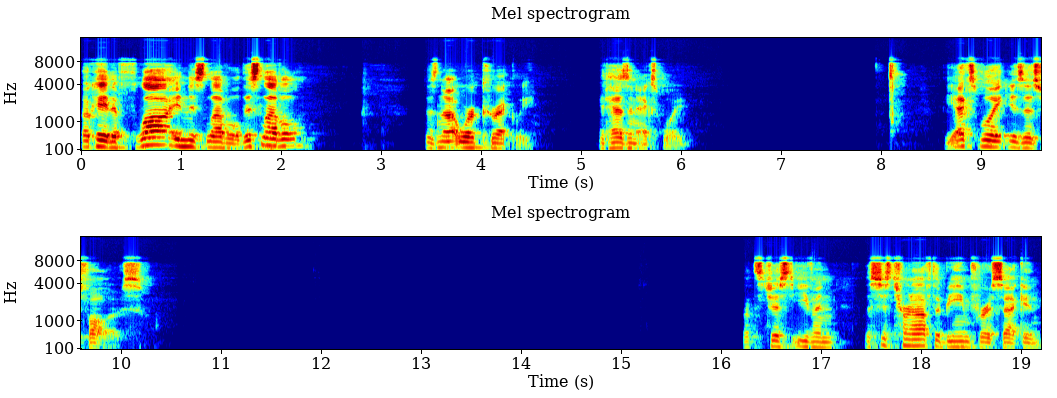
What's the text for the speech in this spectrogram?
Okay, the flaw in this level, this level does not work correctly. It has an exploit. The exploit is as follows. Let's just even, let's just turn off the beam for a second.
